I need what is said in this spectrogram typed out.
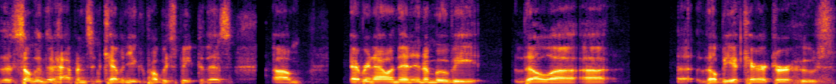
there's something that happens, and Kevin, you could probably speak to this. Um, every now and then in a movie, they'll uh, there'll be a character who's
